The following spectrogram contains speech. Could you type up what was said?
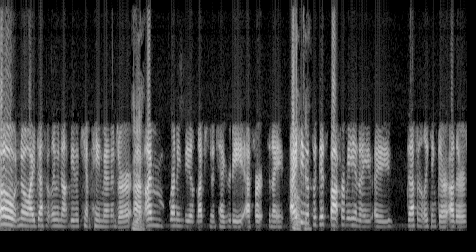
Oh no, I definitely would not be the campaign manager. Yeah. Um, I'm running the election integrity efforts, and I I Okay. think that's a good spot for me, and I, I definitely think there are others.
